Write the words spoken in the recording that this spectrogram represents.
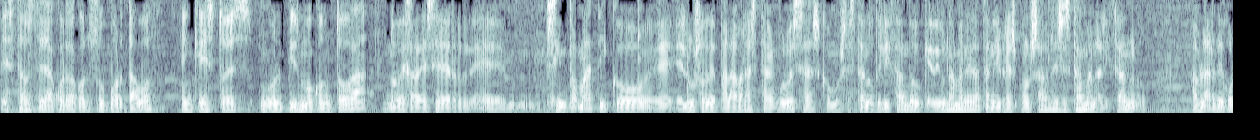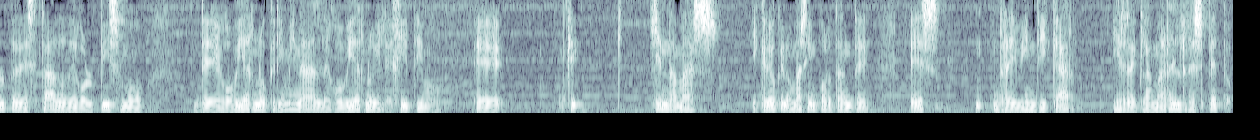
¿Está usted de acuerdo con su portavoz en que esto es golpismo con toga? No deja de ser eh, sintomático eh, el uso de palabras tan gruesas como se están utilizando, que de una manera tan irresponsable se están banalizando. Hablar de golpe de Estado, de golpismo, de gobierno criminal, de gobierno ilegítimo, eh, ¿qué- ¿quién da más? Y creo que lo más importante es reivindicar y reclamar el respeto.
